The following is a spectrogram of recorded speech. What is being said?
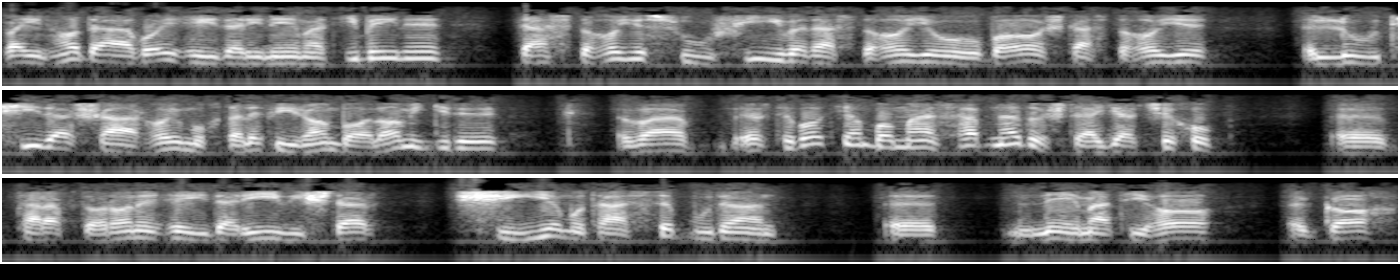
و اینها دعوای هیدری نعمتی بین دسته های صوفی و دسته های اوباش دسته های لوتی در شهرهای مختلف ایران بالا می‌گیره. و ارتباطی هم با مذهب نداشته. اگرچه خب طرفداران هیدری بیشتر شیعی متعصب بودند. نعمتی ها گاه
